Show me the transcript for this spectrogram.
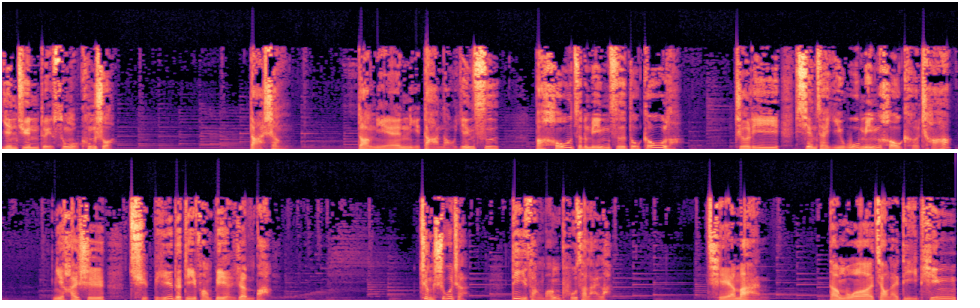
阴君对孙悟空说：“大圣，当年你大闹阴司，把猴子的名字都勾了，这里现在已无名号可查。”你还是去别的地方辨认吧。正说着，地藏王菩萨来了。且慢，等我叫来谛听，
